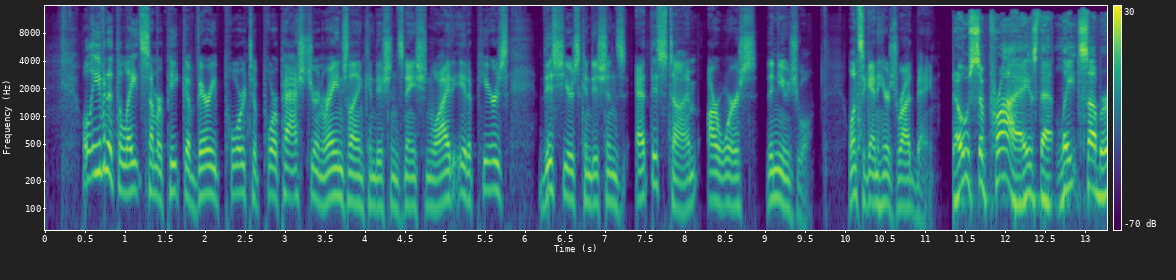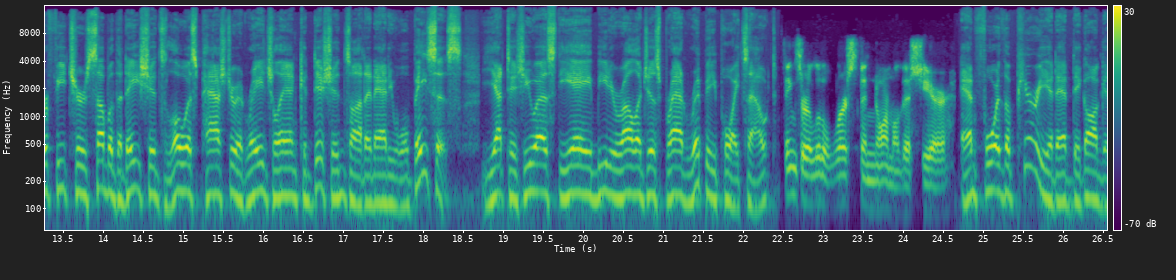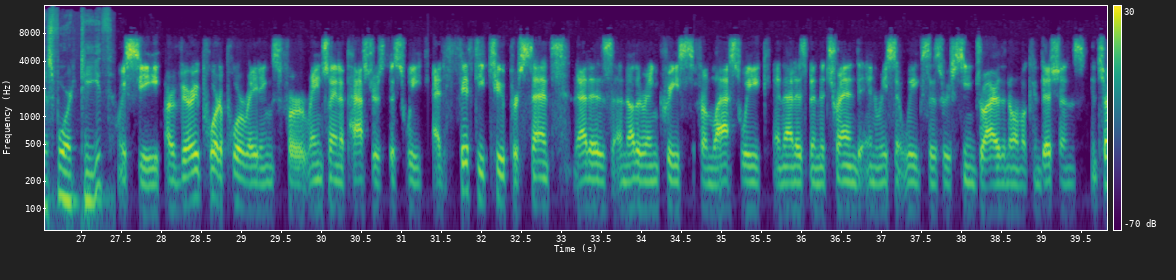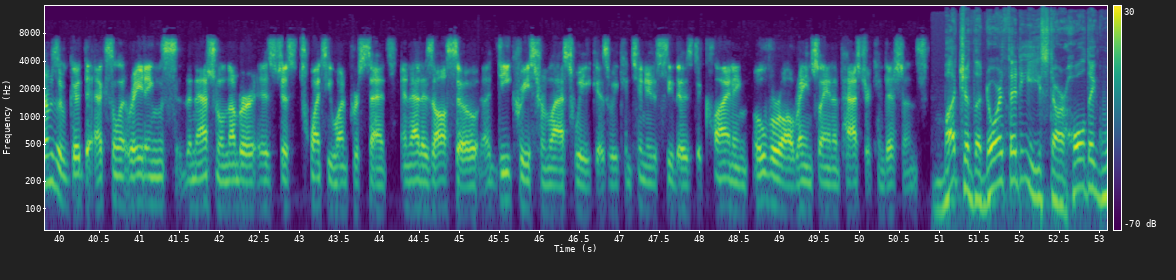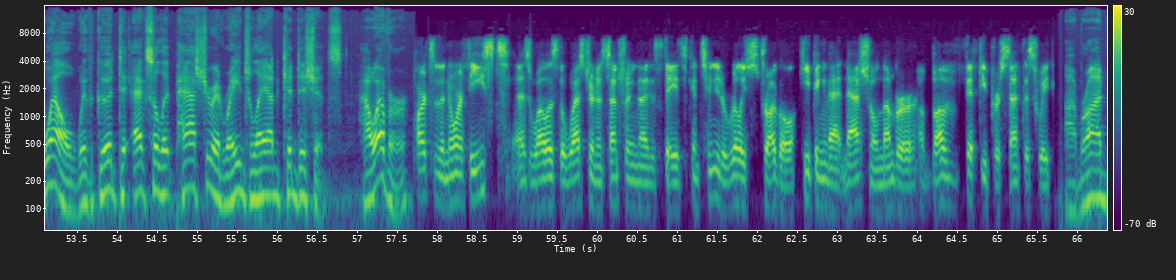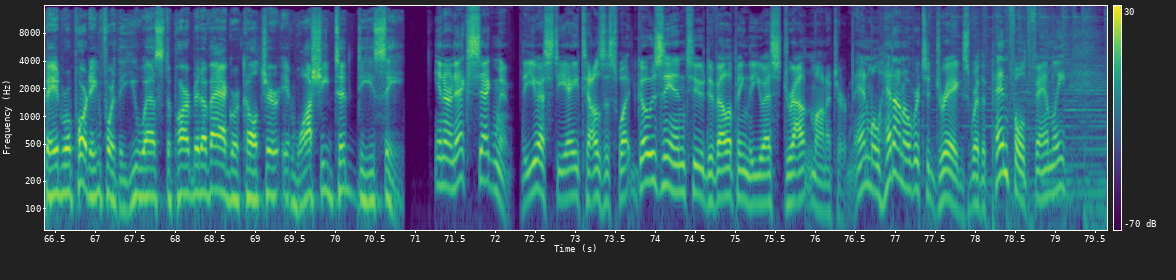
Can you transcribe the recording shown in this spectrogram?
Well, even at the late summer peak of very poor to poor pasture and rangeland conditions nationwide, it appears this year's conditions at this time are worse than usual. Once again, here's Rod Bain. No surprise that late summer features some of the nation's lowest pasture and rangeland conditions on an annual basis. Yet, as USDA meteorologist Brad Rippey points out, things are a little worse than normal this year. And for the period ending August 14th, we see our very poor to poor ratings for rangeland and pastures this week at 52%. That is another increase from last week, and that has been the trend in recent weeks as we've seen drier than normal conditions. In terms of good to excellent ratings, the national number is just 21%. And that is also a decrease from last week as we continue to see those declining overall rangeland and pasture conditions. Much of the north and east are holding well with good to excellent pasture and rangeland conditions. However, parts of the Northeast, as well as the Western and Central United States, continue to really struggle keeping that national number above 50% this week. I'm Rod Bain reporting for the U.S. Department of Agriculture in Washington, D.C. In our next segment, the USDA tells us what goes into developing the U.S. Drought Monitor, and we'll head on over to Driggs, where the Penfold family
